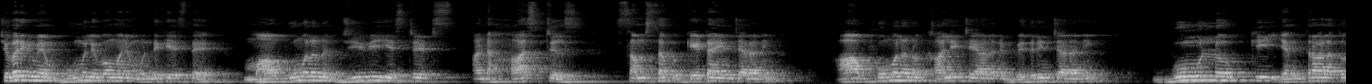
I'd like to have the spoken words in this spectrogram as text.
చివరికి మేము భూములు ఇవ్వమని ముండికేస్తే మా భూములను జీవీ ఎస్టేట్స్ అండ్ హాస్టల్స్ సంస్థకు కేటాయించారని ఆ భూములను ఖాళీ చేయాలని బెదిరించారని భూముల్లోకి యంత్రాలతో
